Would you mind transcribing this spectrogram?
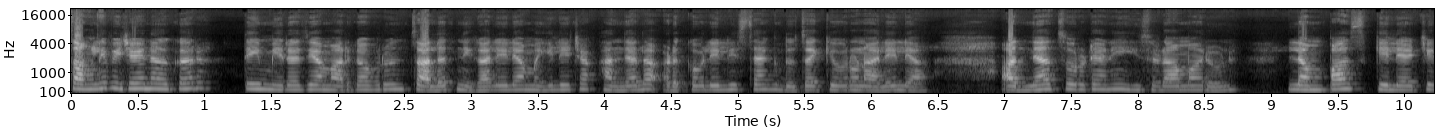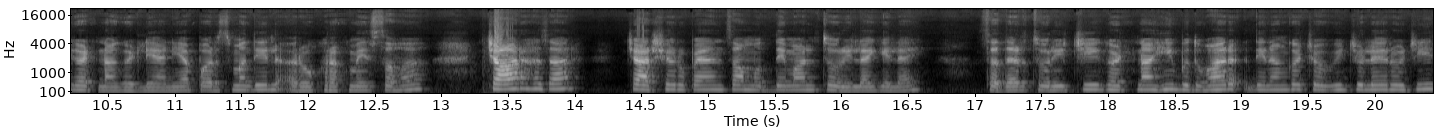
सांगली विजयनगर ते मिरज या मार्गावरून चालत निघालेल्या महिलेच्या खांद्याला अडकवलेली सॅक दुचाकीवरून आलेल्या अज्ञात चोरट्याने हिसडा मारून लंपास केल्याची घटना घडली आणि या पर्समधील रोख रकमेसह चार हजार चारशे रुपयांचा मुद्देमाल चोरीला गेलाय. सदर चोरीची घटना ही बुधवार दिनांक चोवीस जुलै रोजी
